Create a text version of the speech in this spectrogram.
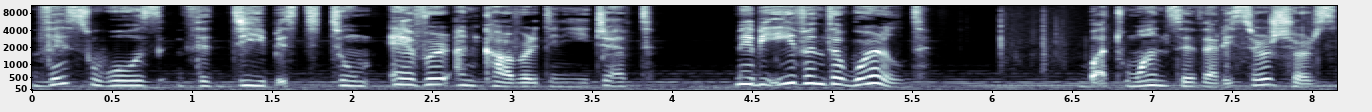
This was the deepest tomb ever uncovered in Egypt, maybe even the world. But once the researchers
